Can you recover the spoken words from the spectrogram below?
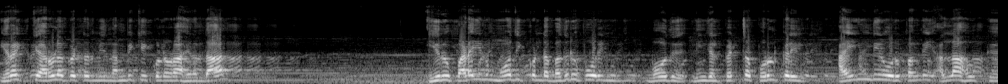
இறக்கி அருள பெற்றது மீது நம்பிக்கை கொள்வராக இருந்தால் இரு படையிலும் மோதிக்கொண்ட பதிரு போரின் போது நீங்கள் பெற்ற பொருட்களில் ஐந்தில் ஒரு பங்கை அல்லாஹுக்கு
